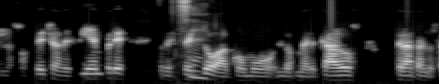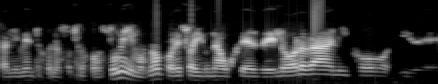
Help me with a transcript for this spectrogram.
y las sospechas de siempre respecto a cómo los mercados tratan los alimentos que nosotros consumimos, ¿no? Por eso hay un auge de lo orgánico y de,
